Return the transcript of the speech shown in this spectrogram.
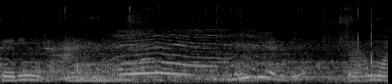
தெரியும். ஆமா.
